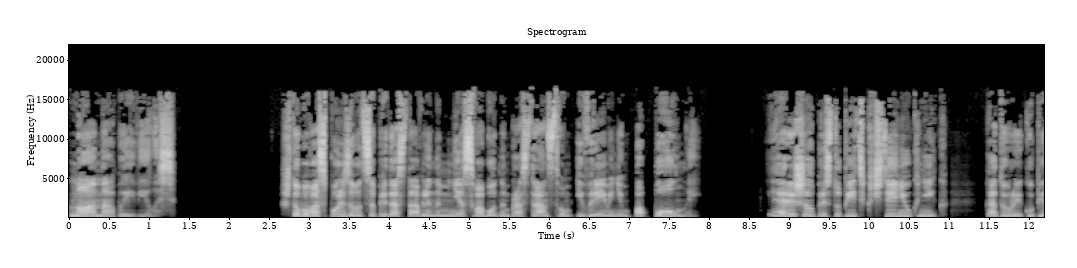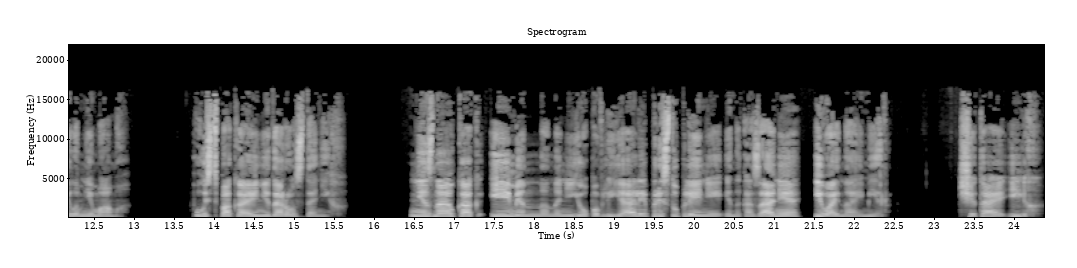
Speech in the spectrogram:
Но она появилась. Чтобы воспользоваться предоставленным мне свободным пространством и временем по полной, я решил приступить к чтению книг, которые купила мне мама пусть пока и не дорос до них. Не знаю, как именно на нее повлияли преступления и наказания и война и мир. Читая их,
